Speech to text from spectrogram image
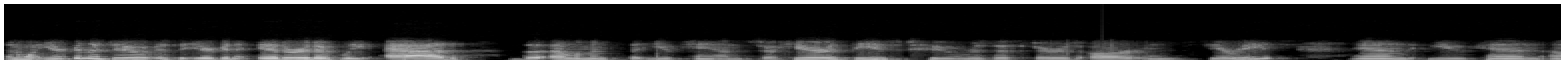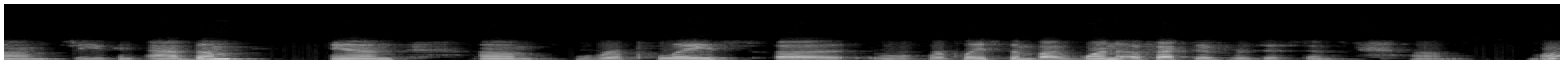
And what you're going to do is that you're going to iteratively add the elements that you can. So here, these two resistors are in series, and you can um, so you can add them and um, replace uh, replace them by one effective resistance. Um, well,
